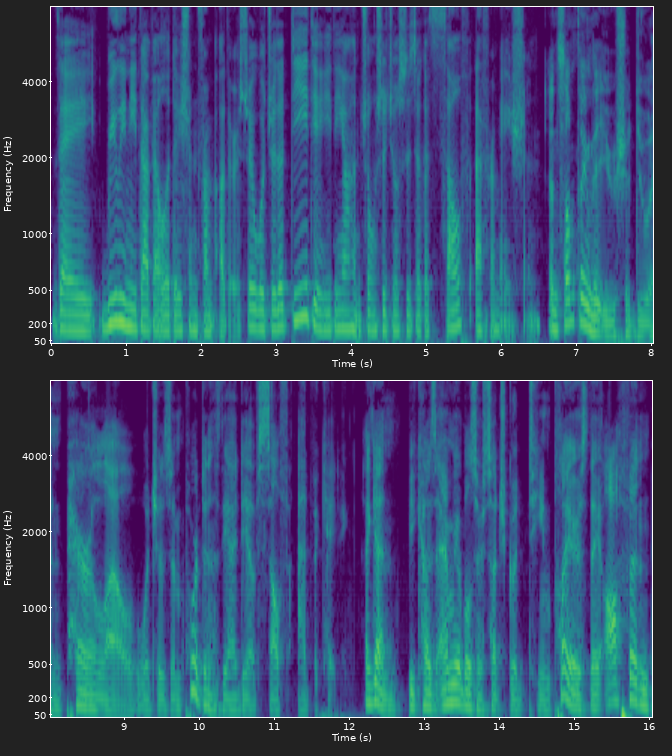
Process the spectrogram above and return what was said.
they really need that validation from others. 所以我觉得第一点一定要很重视，就是这个 self affirmation. And something that you should do in parallel, which is important, is the idea of self advocating. Again, because amiables are such good team players, they often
